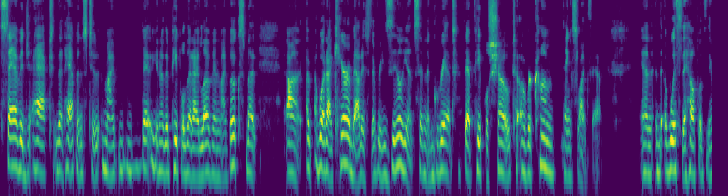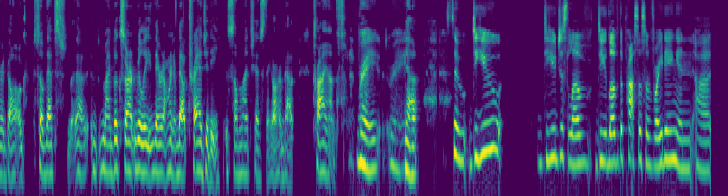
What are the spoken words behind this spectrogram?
savage act that happens to my you know the people that I love in my books, but uh, what I care about is the resilience and the grit that people show to overcome things like that and with the help of their dog. So that's uh, my books aren't really they aren't about tragedy so much as they are about triumph. Right, right. Yeah. So do you do you just love do you love the process of writing and uh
